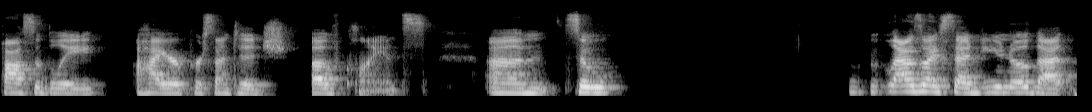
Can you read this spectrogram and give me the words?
possibly a higher percentage of clients. Um, so, as I said, you know that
